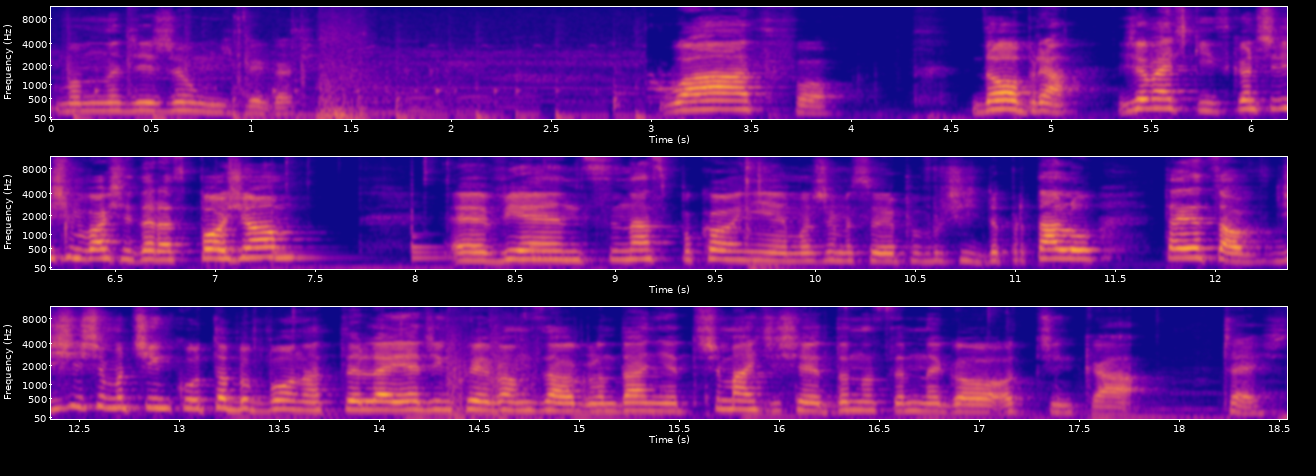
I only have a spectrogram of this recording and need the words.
Mam nadzieję, że umiesz biegać. Łatwo. Dobra, ziomeczki, skończyliśmy właśnie teraz poziom, e, więc na spokojnie możemy sobie powrócić do portalu. Także co, w dzisiejszym odcinku to by było na tyle. Ja dziękuję wam za oglądanie. Trzymajcie się, do następnego odcinka. Cześć.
